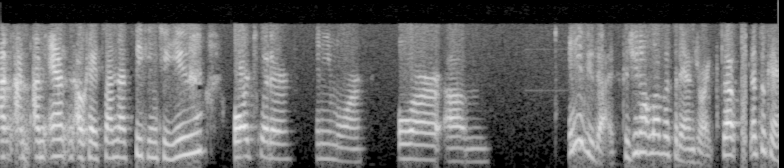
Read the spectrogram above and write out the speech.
I'm, I'm, I'm okay. So I'm not speaking to you or Twitter anymore, or um, any of you guys because you don't love us at Android. So that's okay.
